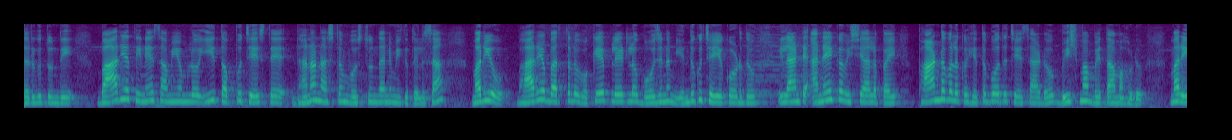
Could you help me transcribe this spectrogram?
జరుగుతుంది? భార్య తినే సమయంలో ఈ తప్పు చేస్తే ధన నష్టం వస్తుందని మీకు తెలుసా? మరియు భార్యాభర్తలు ఒకే ప్లేట్లో భోజనం ఎందుకు చేయకూడదు? ఇలాంటి అనేక విషయాలపై పాండవులకు హితబోధ చేశాడు భీష్మ పితామహుడు. మరి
